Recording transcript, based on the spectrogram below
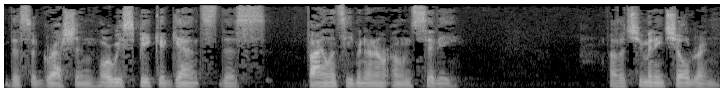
this aggression. Lord, we speak against this violence even in our own city. Father, too many children,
